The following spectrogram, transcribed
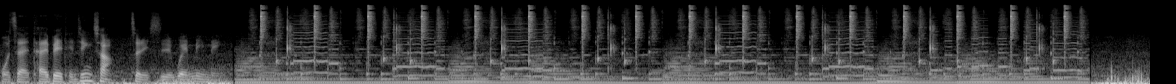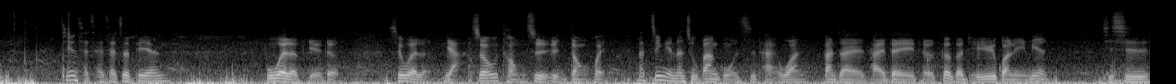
我在台北田径场，这里是未命名。今天彩彩在这边，不为了别的，是为了亚洲同志运动会。那今年的主办国是台湾，办在台北的各个体育馆里面。其实，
